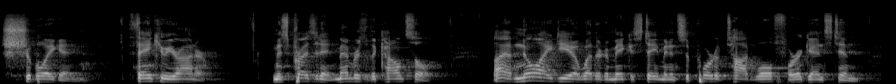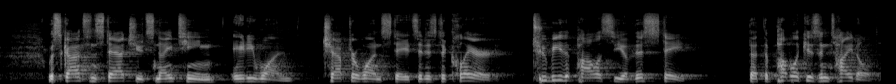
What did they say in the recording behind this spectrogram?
Sheboygan. Thank you, Your Honor. Ms. President, members of the council, I have no idea whether to make a statement in support of Todd Wolf or against him. Wisconsin statutes 1981, chapter 1 states, "It is declared to be the policy of this state that the public is entitled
